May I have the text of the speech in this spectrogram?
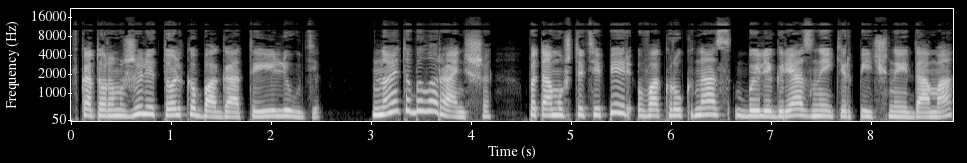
в котором жили только богатые люди. Но это было раньше, потому что теперь вокруг нас были грязные кирпичные дома,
